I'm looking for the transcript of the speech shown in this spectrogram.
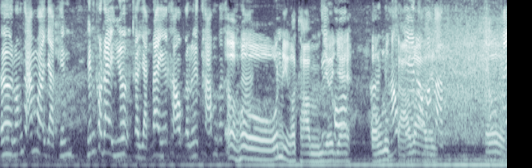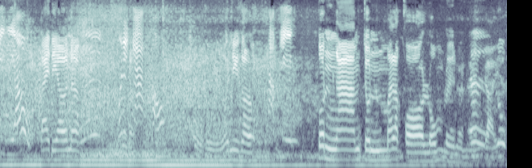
เออลองทำว่าอยากเห็น เห็นเขาได้เยอะก็อยากได้กับเขาก็เลยทำก็เขาโอ้โหนี่เขาทำเยอะแยะของลูกสาวว่าเลยเออให้เดียวได้เดียวนะเออไม่ได้จ้างเขาโอ้โหนี่ก็ทำเองต้นงามจนมะละกอล้มเลยน่ะเออใหญ่ลม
